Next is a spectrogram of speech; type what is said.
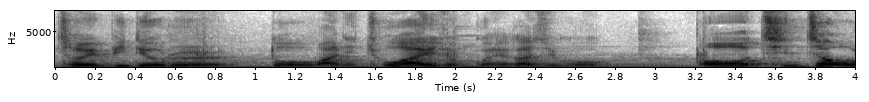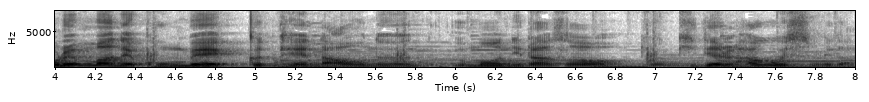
저희 비디오를 또 많이 좋아해 줬고 해가지고 어 진짜 오랜만에 공백 끝에 나오는 음원이라서 좀 기대를 하고 있습니다.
